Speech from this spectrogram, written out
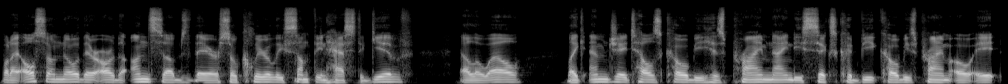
but i also know there are the unsubs there so clearly something has to give. Lol. Like mj tells kobe his prime 96 could beat kobe's prime 08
